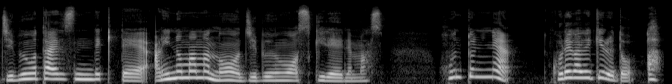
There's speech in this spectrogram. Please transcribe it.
自分を大切にできてありのままの自分を好きでいれます。本当にね、これができると、あ、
